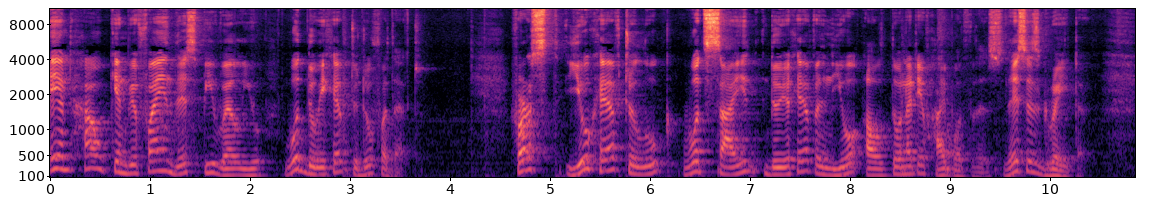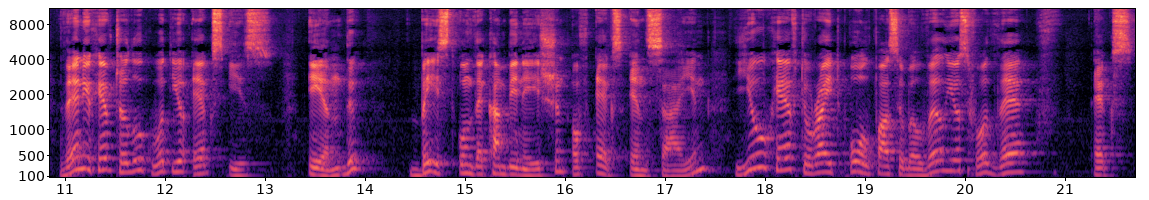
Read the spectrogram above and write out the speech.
And how can we find this p-value? What do we have to do for that? First, you have to look what sign do you have in your alternative hypothesis. This is greater. Then you have to look what your x is. And based on the combination of x and sign, you have to write all possible values for the x.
